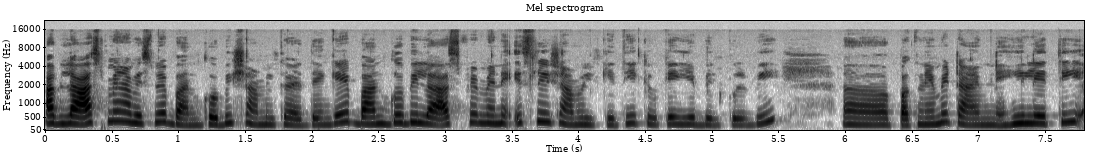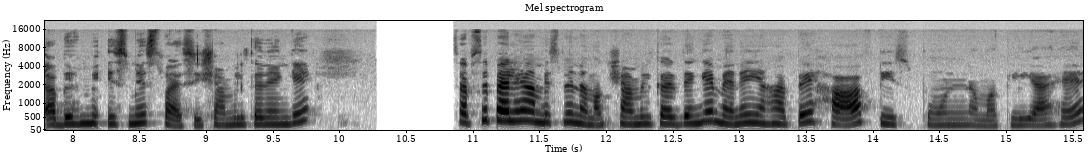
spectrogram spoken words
अब लास्ट में हम इसमें बंद गोभी शामिल कर देंगे। बंद गोभी लास्ट में मैंने इसलिए शामिल की थी क्योंकि ये बिल्कुल भी पकने में टाइम नहीं लेती। अब हम इसमें स्पाइसी शामिल करेंगे। सबसे पहले हम इसमें नमक शामिल कर देंगे। मैंने यहाँ पे हाफ़ टी स्पून नमक लिया है।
